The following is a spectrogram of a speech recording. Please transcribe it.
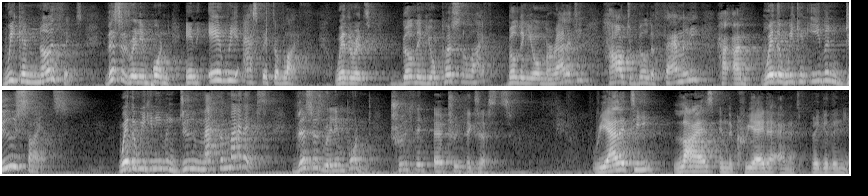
We can know things. This is really important in every aspect of life whether it's building your personal life, building your morality, how to build a family, how, um, whether we can even do science, whether we can even do mathematics. This is really important. Truth, uh, truth exists. Reality lies in the Creator and it's bigger than you.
